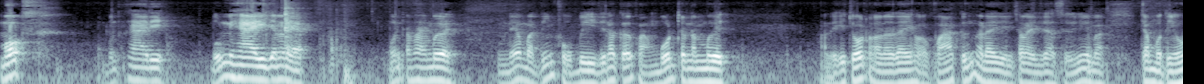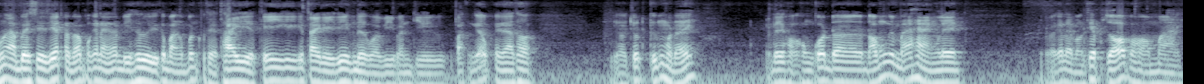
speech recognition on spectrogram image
mốt 4 tấc 2 đi. 42 đi cho nó đẹp. 420 nếu mà tính phủ bì thì nó cỡ khoảng 450 thì cái chốt ở đây hoặc khóa cứng ở đây thì sau này giả sử như mà trong một tình huống ABCZ nào đó mà cái này nó bị hư thì các bạn vẫn có thể thay được cái, cái tay này riêng được bởi vì bạn chỉ vặn cái ốc này ra thôi. Thì họ chốt cứng vào đấy. Ở đây họ không có đóng cái mã hàng lên. Và cái này bằng thép gió và họ mài.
